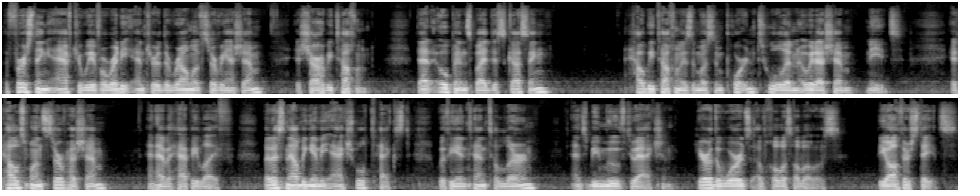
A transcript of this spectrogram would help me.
The first thing after we have already entered the realm of serving Hashem is Shar Habitachon. That opens by discussing how Bitachon is the most important tool that an Oved Hashem needs. It helps one serve Hashem and have a happy life. Let us now begin the actual text with the intent to learn and to be moved to action. Here are the words of HaLevavos. The author states,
